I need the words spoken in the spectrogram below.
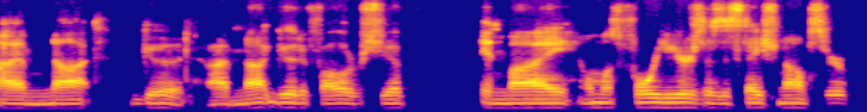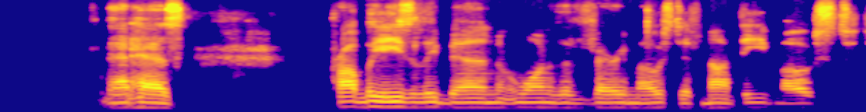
I'm not good. I'm not good at followership. In my almost four years as a station officer, that has probably easily been one of the very most, if not the most,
